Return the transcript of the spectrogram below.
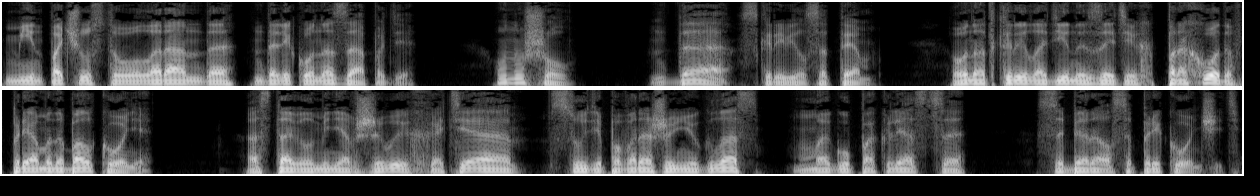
Мин почувствовала Ранда далеко на западе. Он ушел. — Да, — скривился Тем. Он открыл один из этих проходов прямо на балконе. Оставил меня в живых, хотя судя по выражению глаз, могу поклясться, собирался прикончить.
